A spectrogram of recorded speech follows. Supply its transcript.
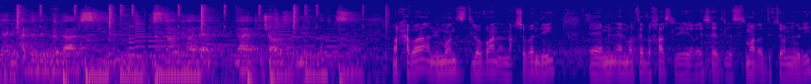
يعني عدد المدارس في كردستان كان لا يتجاوز 100 مدرسة. مرحبا أنا المهندس دلوفان النقشبندي آه، من المكتب الخاص لرئيس هيئة الاستثمار الدكتور نوري.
